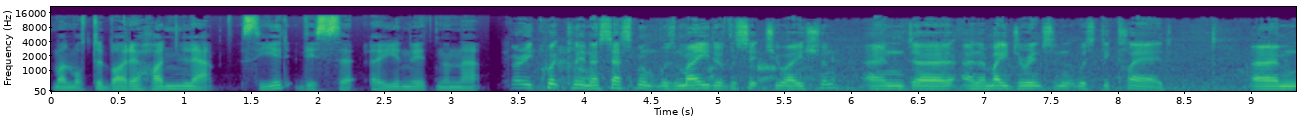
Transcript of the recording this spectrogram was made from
Man måtte bare handle, sier disse øyenvitnene. Very quickly an assessment was made of the situation and, uh, and a major incident was declared. Um,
